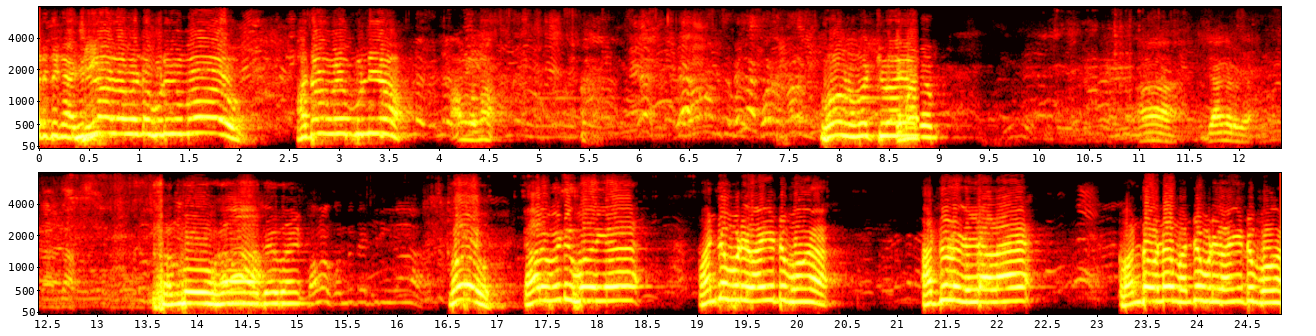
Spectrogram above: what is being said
எடுத்துங்க. இல்லாதவன்ட்ட கொடுங்கமோ அதான் உங்களுக்கு புண்ணியம். அவ்வளவுதான். ஓம் நமச்சிவாயம். சம்பூகா தேவன் மாமா கொண்டு தச்சுறீங்களா ஓ யாரும் வீட்டுக்கு போறீங்க? மஞ்சள் பொடி வாங்கிட்டு போங்க. அர்ஜுன கையால வந்த உடனே மஞ்சள் பொடி வாங்கிட்டு போங்க.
